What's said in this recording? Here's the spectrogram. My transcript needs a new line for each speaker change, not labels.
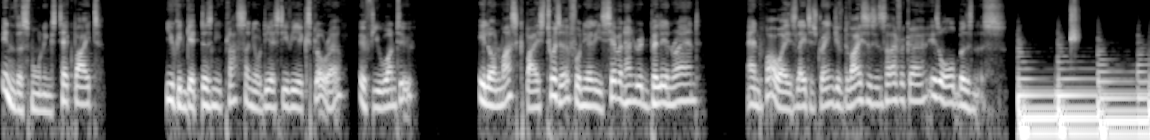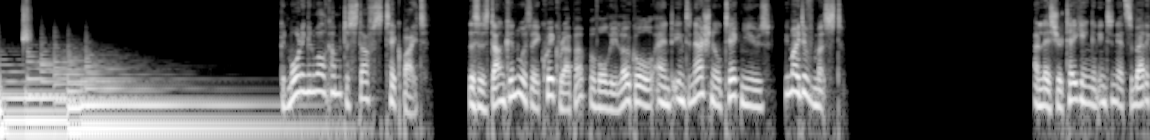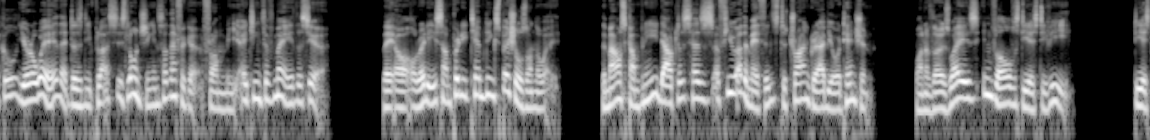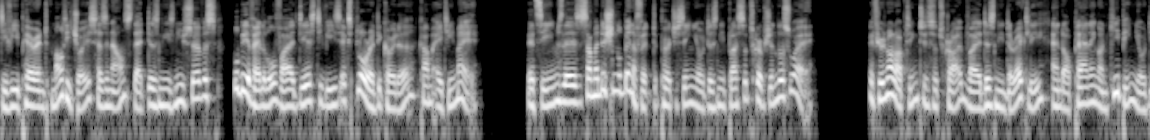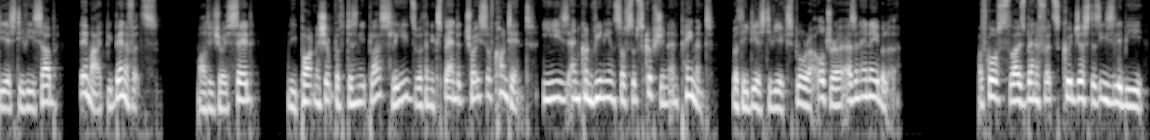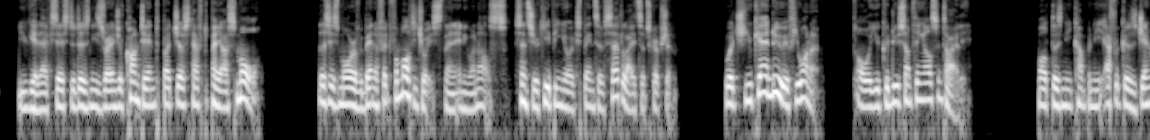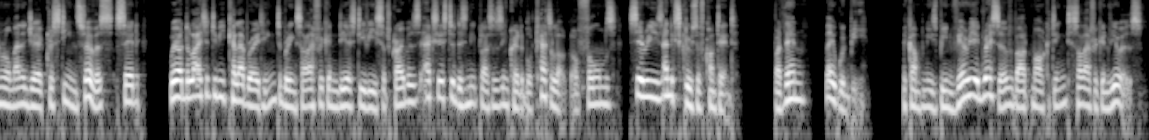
In this morning's Tech Bite, you can get Disney Plus on your DSTV Explorer if you want to. Elon Musk buys Twitter for nearly 700 billion rand, and Huawei's latest range of devices in South Africa is all business. Good morning and welcome to Stuff's Tech Bite. This is Duncan with a quick wrap up of all the local and international tech news you might have missed. Unless you're taking an internet sabbatical, you're aware that Disney Plus is launching in South Africa from the 18th of May this year. There are already some pretty tempting specials on the way. The mouse company doubtless has a few other methods to try and grab your attention. One of those ways involves DSTV. DSTV parent MultiChoice has announced that Disney's new service will be available via DSTV's Explorer decoder come 18 May. It seems there's some additional benefit to purchasing your Disney Plus subscription this way. If you're not opting to subscribe via Disney directly and are planning on keeping your DSTV sub, there might be benefits. MultiChoice said, the partnership with Disney Plus leads with an expanded choice of content, ease and convenience of subscription and payment, with the DSTV Explorer Ultra as an enabler. Of course, those benefits could just as easily be you get access to Disney's range of content, but just have to pay us more. This is more of a benefit for MultiChoice than anyone else, since you're keeping your expensive satellite subscription, which you can do if you want to or you could do something else entirely. Walt Disney Company Africa's general manager Christine Service said, We are delighted to be collaborating to bring South African DSTV subscribers access to Disney Plus's incredible catalogue of films, series, and exclusive content. But then, they would be. The company's been very aggressive about marketing to South African viewers.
